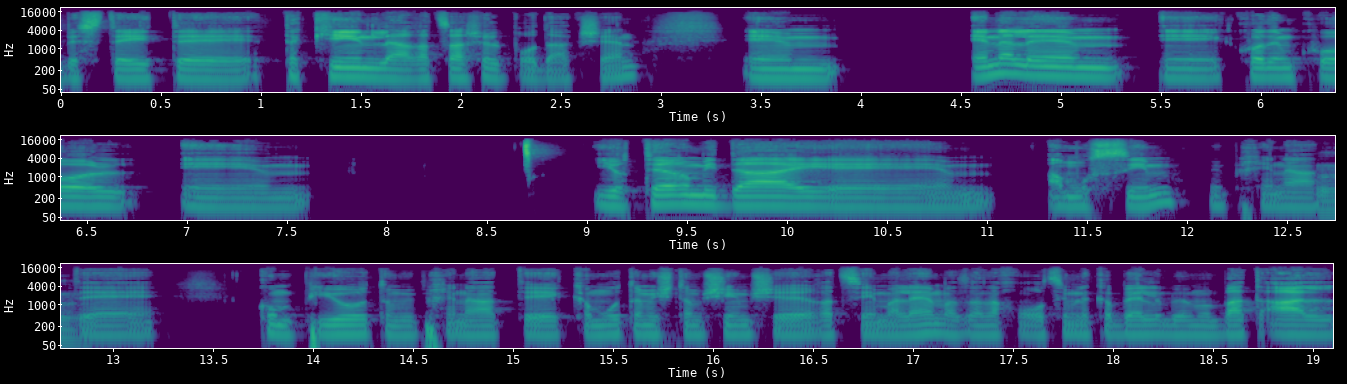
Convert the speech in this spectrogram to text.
ב state אה, תקין להרצה של production. אין עליהם, קודם כל, יותר מדי עמוסים מבחינת... compute או מבחינת uh, כמות המשתמשים שרצים עליהם, אז אנחנו רוצים לקבל במבט על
